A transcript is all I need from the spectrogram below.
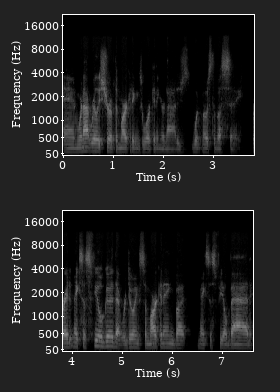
and we're not really sure if the marketing is working or not is what most of us say right it makes us feel good that we're doing some marketing but makes us feel bad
